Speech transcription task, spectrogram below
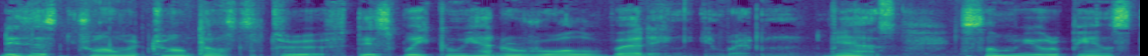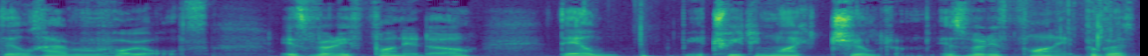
This is Trump Trump tells the truth. This weekend we had a royal wedding in Britain. Yes, some Europeans still have royals. It's very funny though. They'll be treating like children. It's very funny because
